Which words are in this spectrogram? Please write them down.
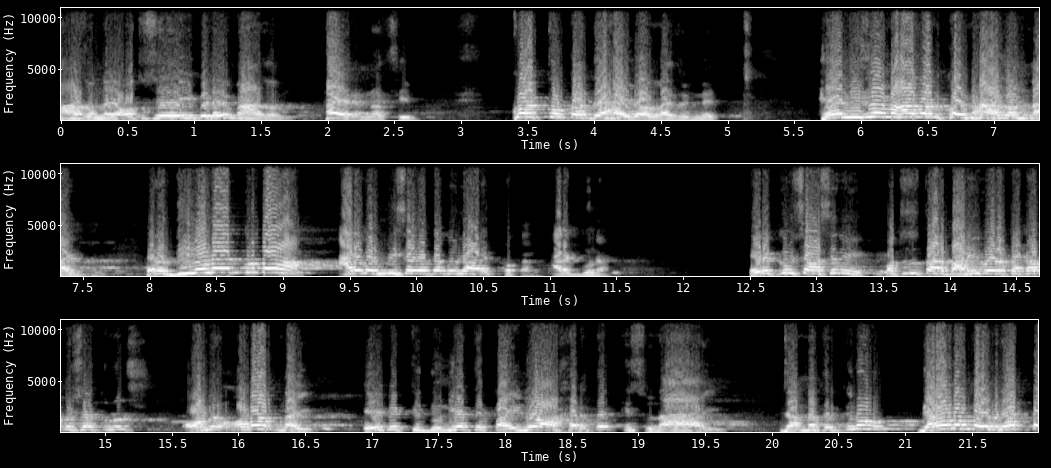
মহাজন নাই। অথচ এই বেড়াই মহাজন। হায় রে নসিব। কত তার দেখাইলো আল্লাহ জন্য। হে নিজে মহাজন কয় মহাজন নাই। এরা দিল না এক কথা আর মিশা কথা কইলে আরেক কথা আরেক গুণা। এরকম সে আসেনি অথচ তার বাড়ি ঘরে টাকা পয়সার কোনো অভাব নাই। এই ব্যক্তি দুনিয়াতে পাইলো আখারাতে কিছু নাই। জান্নাতের কোনো গ্যারান্টি পাইবেন একটা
